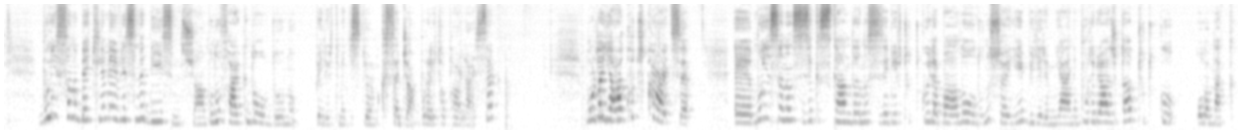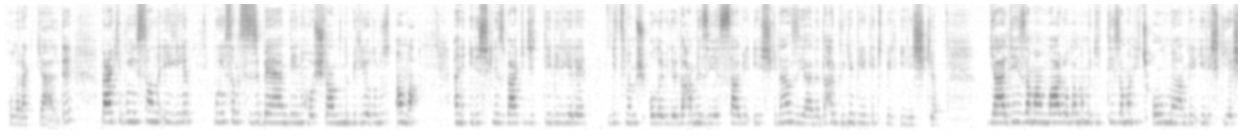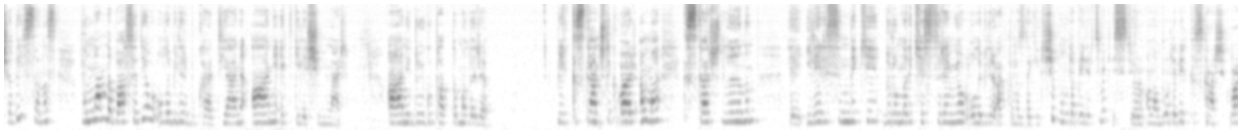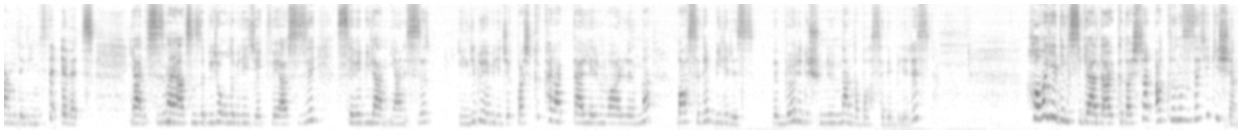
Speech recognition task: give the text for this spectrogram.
bu insanı bekleme evresinde değilsiniz şu an. Bunun farkında olduğunu belirtmek istiyorum kısaca burayı toparlarsak. Burada Yakut kartı e, bu insanın sizi kıskandığını, size bir tutkuyla bağlı olduğunu söyleyebilirim. Yani burada birazcık daha tutku olanak olarak geldi. Belki bu insanla ilgili bu insanın sizi beğendiğini, hoşlandığını biliyordunuz ama hani ilişkiniz belki ciddi bir yere gitmemiş olabilir. Daha meziyetsel bir ilişkiden ziyade daha günübirlik bir ilişki. Geldiği zaman var olan ama gittiği zaman hiç olmayan bir ilişki yaşadıysanız bundan da bahsediyor olabilir bu kart. Yani ani etkileşimler, ani duygu patlamaları. Bir kıskançlık var ama kıskançlığının e, ilerisindeki durumları kestiremiyor olabilir aklınızdaki kişi. Bunu da belirtmek istiyorum. Ama burada bir kıskançlık var mı dediğimizde evet. Yani sizin hayatınızda biri olabilecek veya sizi sevebilen yani size ilgi duyabilecek başka karakterlerin varlığından bahsedebiliriz. Ve böyle düşündüğünden de bahsedebiliriz. Hava yedilisi geldi arkadaşlar. Aklınızdaki kişi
